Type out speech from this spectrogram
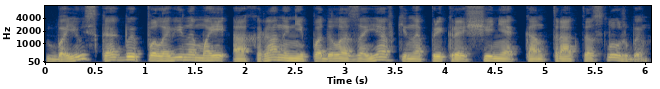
боюсь, как бы половина моей охраны не подала заявки на прекращение контракта службы.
